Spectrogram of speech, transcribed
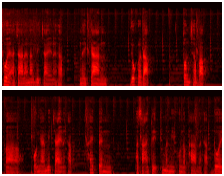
ช่วยอาจารย์และนักวิจัยนะครับ ในการยกระดับต้นฉบับผลงานวิจัยนะครับ ให้เป็นภาษาอังกฤษที่มันมีคุณภาพนะครับ โดย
